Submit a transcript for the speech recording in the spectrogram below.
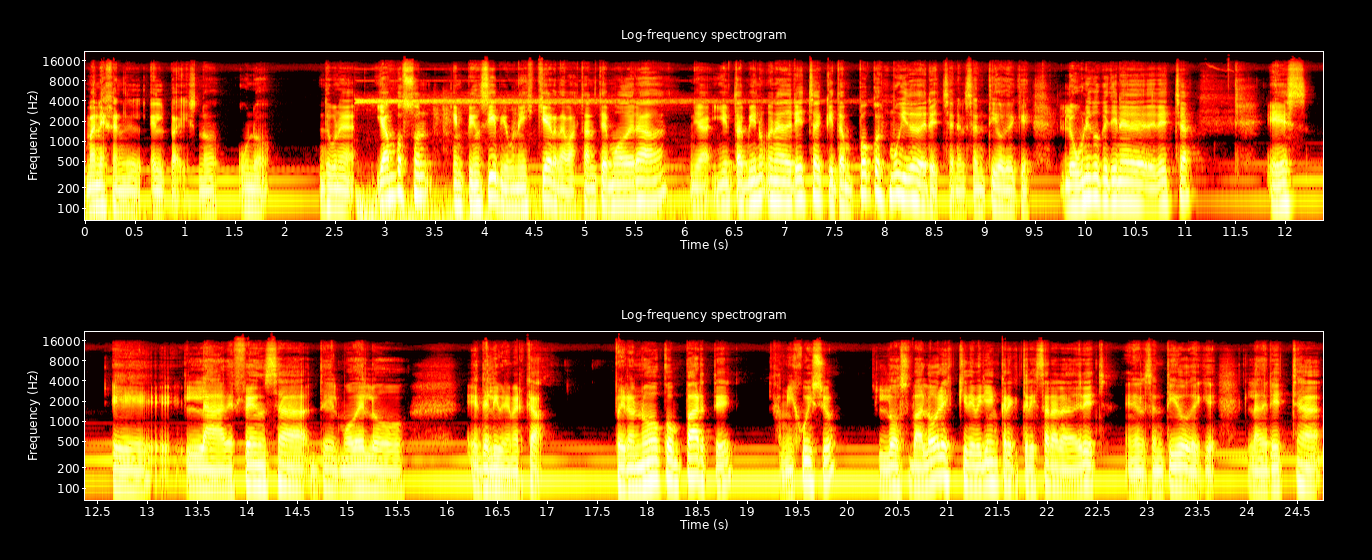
manejan el, país, ¿no? Uno de una y ambos son en principio una izquierda bastante moderada ¿ya? y también una derecha que tampoco es muy de derecha en el sentido de que lo único que tiene de derecha es eh, la defensa del modelo eh, de libre mercado pero no comparte a mi juicio los valores que deberían caracterizar a la derecha, en el sentido de que la derecha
